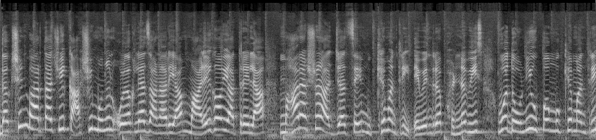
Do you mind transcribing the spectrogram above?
दक्षिण भारताची काशी म्हणून ओळखल्या जाणाऱ्या माळेगाव यात्रेला महाराष्ट्र राज्याचे मुख्यमंत्री देवेंद्र फडणवीस व दोन्ही उपमुख्यमंत्री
